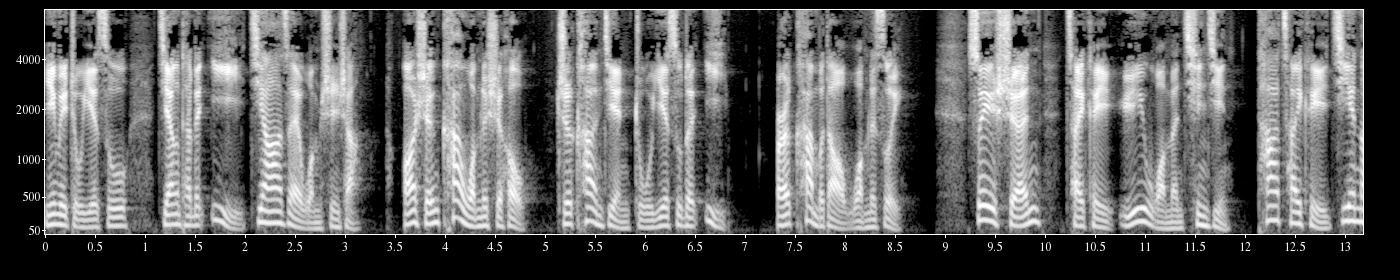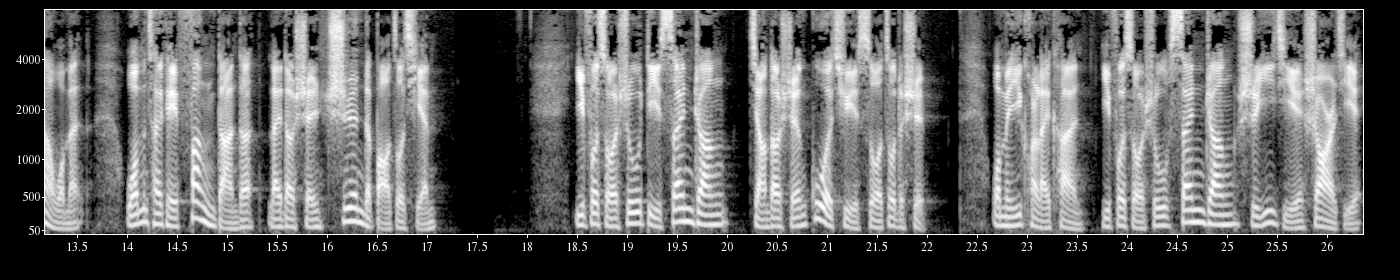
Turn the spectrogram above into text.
因为主耶稣将他的义加在我们身上，而神看我们的时候，只看见主耶稣的义，而看不到我们的罪，所以神才可以与我们亲近，他才可以接纳我们，我们才可以放胆的来到神施恩的宝座前。以弗所书第三章讲到神过去所做的事，我们一块来看以弗所书三章十一节、十二节。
